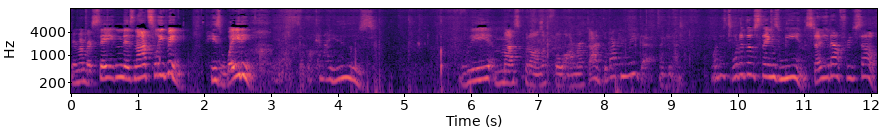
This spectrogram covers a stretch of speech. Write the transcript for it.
Remember, Satan is not sleeping. He's waiting. Like, what can I use? We must put on the full armor of God. Go back and read that again. What, is, what do those things mean? Study it out for yourself.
